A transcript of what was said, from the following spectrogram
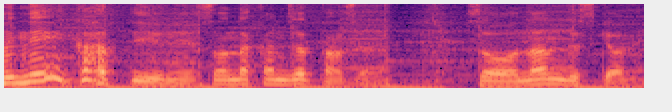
危ねえかっていうね、そんな感じだったんですよね。そう、なんですけどね。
